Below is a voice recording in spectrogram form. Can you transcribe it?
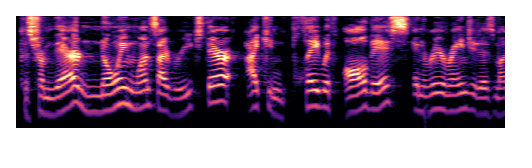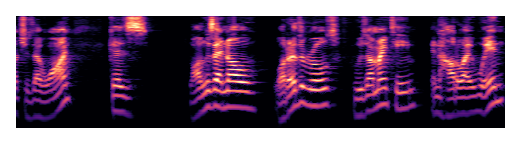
Because from there, knowing once I reach there, I can play with all this and rearrange it as much as I want. Because long as I know what are the rules, who's on my team, and how do I win,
